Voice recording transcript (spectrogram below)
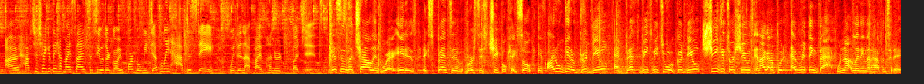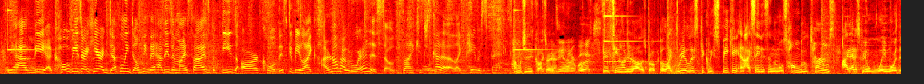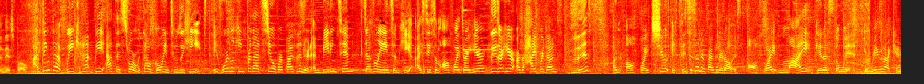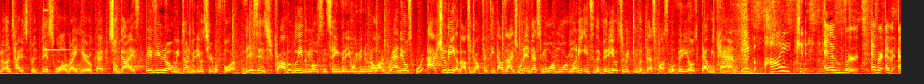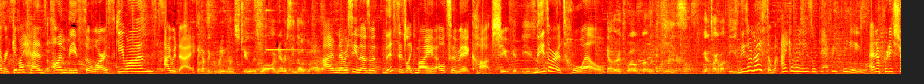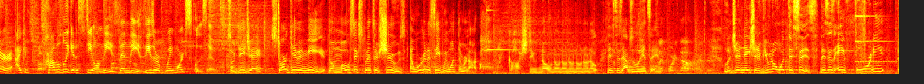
I have to check if they have my size to see what they're going for, but we definitely have to stay within that 500 budget. This is the challenge where it is expensive versus cheap, okay? So if I don't get a good deal and Beth beats me to a good deal, she gets her shoes and I gotta put everything back. We're not letting that happen today. We have the Kobe's right here. I definitely don't think they have these in my size, but these are cool. This could be like, I don't know if I would wear this though. It's like, you just gotta like pay respect. How much do these cost right here? 1500 bucks. $1,500, bro. But like realistically speaking, and I say this in the most humble terms, I gotta spend way more than this, bro. I think that we can't be at this store without going to the heat. If we're looking for that steal for 500 and beating Tim, definitely needs some heat. I see some off-whites right here. These right here are the Hyper Dunks. This an off-white shoe. If this is under $500, off-white might get us the win. The reason I came to Untied is for this wall right here, okay? So guys, if you know, we've done videos here before. This is probably the most insane video. We've been doing a lot of brand deals. We're actually about to drop 50,000. I just wanna invest more and more money into the videos to make them the best possible videos that we can. If I could ever, ever, ever, ever get my hands on these Swarovski ones, I would die. They have the green ones too as well. I've never seen those before. I've never seen those, but this is like my ultimate cop shoe. Look at these. These are a 12. Yeah, they're a 12, but look at these. You gotta talk about these. These are nice though, but I could wear these with everything. And I'm pretty sure I could probably get a steal on these than these. These are way more exclusive. So DJ, start giving me the most expensive shoes and we're gonna see if we want them or not. Oh my gosh, dude. No, no, no, no, no, no, no. This is absolutely insane. Like 40,000 right there. Legit Nation, if you know what this is, this is a $40,000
